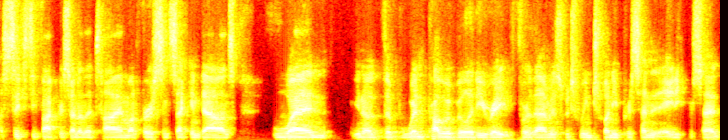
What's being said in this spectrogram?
65% of the time on first and second downs when you know the win probability rate for them is between 20% and 80%,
